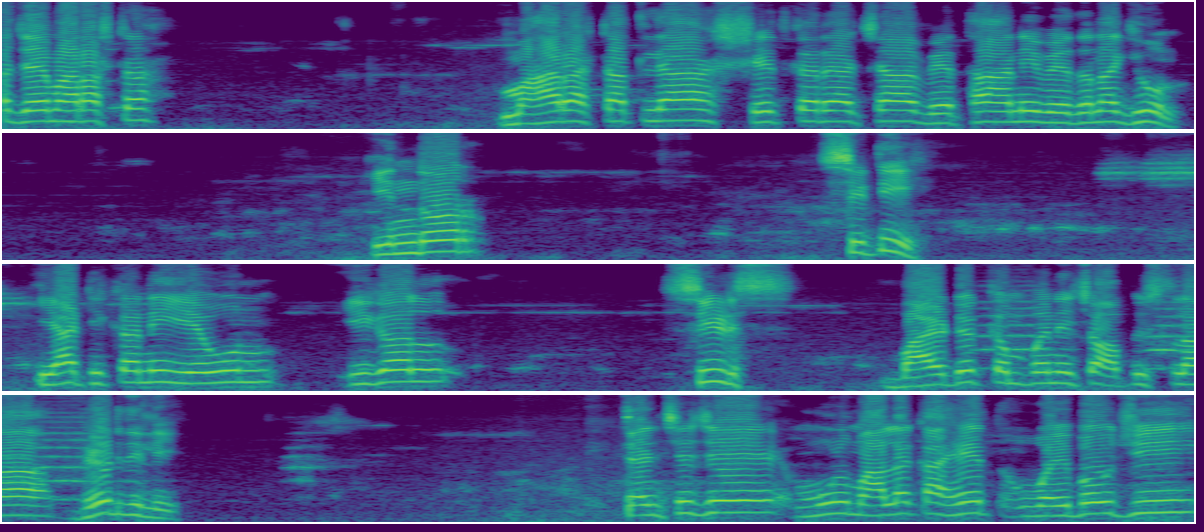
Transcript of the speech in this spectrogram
जय महाराष्ट्र. महाराष्ट्रातल्या शेतकऱ्याच्या व्यथा आणि वेदना घेऊन इंदोर सिटी या ठिकाणी येऊन इगल सीड्स बायोटेक कंपनीच्या ऑफिसला भेट दिली. त्यांचे जे मूळ मालक आहेत वैभवजी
